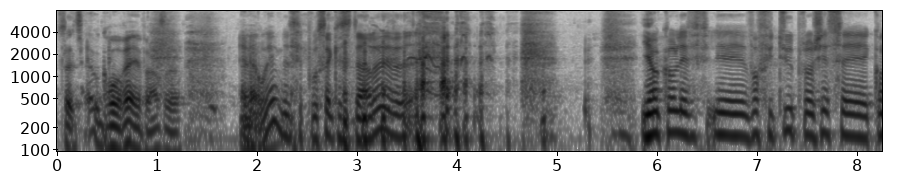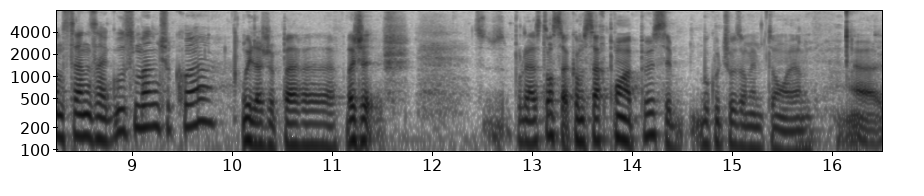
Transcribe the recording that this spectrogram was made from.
c'est un gros rêve. Hein, ça. Eh ben oui, mais c'est pour ça que c'est un rêve. Il y a encore les, vos futurs projets, c'est Constanza Guzman, je crois? Oui, là je pars. Euh, je, pour l'instant, ça, comme ça reprend un peu, c'est beaucoup de choses en même temps. Euh,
